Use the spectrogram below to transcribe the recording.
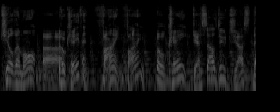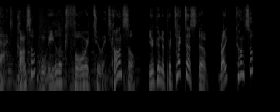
Kill them all. Uh, okay then. Fine, fine. Okay, guess I'll do just that. Consul, we look forward to it. Consul, you're gonna protect us though, right, Consul?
